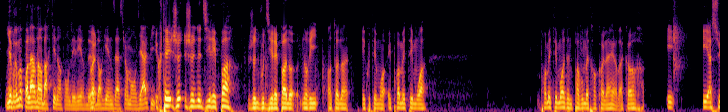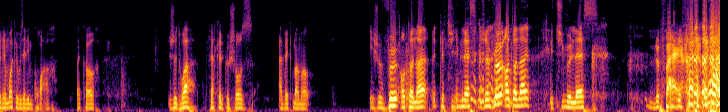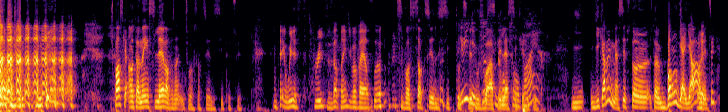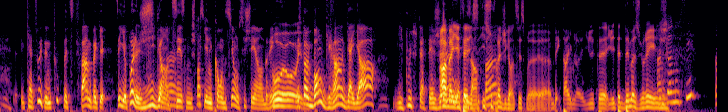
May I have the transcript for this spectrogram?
Il a vraiment pas l'air d'embarquer dans ton délire d'organisation mondiale, puis Écoutez, je, je ne dirai pas, je ne vous dirai pas, No- Nori, Antonin, écoutez-moi et promettez-moi, promettez-moi de ne pas vous mettre en colère, d'accord? Et, et assurez-moi que vous allez me croire, d'accord Je dois faire quelque chose avec maman Et je veux, Antonin, que tu me laisses. Je veux, Antonin, que tu me laisses Le le faire. D'accord? Je pense qu'Antonin se lève en faisant Tu vas sortir d'ici tout de suite. Mais oui, c'est freak, c'est certain qu'il va faire ça. Tu vas sortir d'ici tout de il suite est ou je vais appeler la sécurité. père. Il, il est quand même massif. C'est un, bon gaillard, Oui. mais tu sais, Katsu est une toute petite femme. Fait que, tu sais, il n'y a pas le gigantisme. Je pense qu'il y a une condition aussi chez André. Oh, oh, oh, Mais c'est un bon grand gaillard. Il est plus tout à fait jeune. Ah, ben il, a était, ses il, il enfants. souffrait de gigantisme, euh, big time. Là. Il, était, il était démesuré. Anton aussi?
